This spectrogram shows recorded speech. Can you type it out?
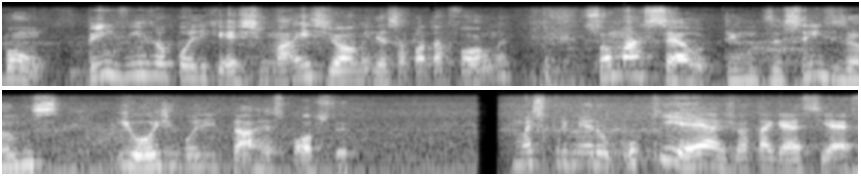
Bom, bem-vindos ao podcast mais jovem dessa plataforma. Sou Marcelo, tenho 16 anos e hoje vou lhe dar a resposta. Mas primeiro, o que é a JHSF?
